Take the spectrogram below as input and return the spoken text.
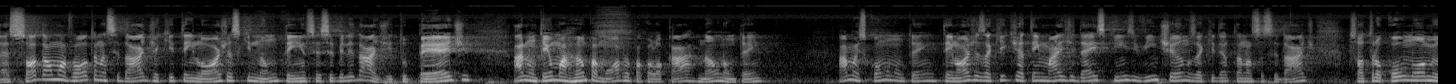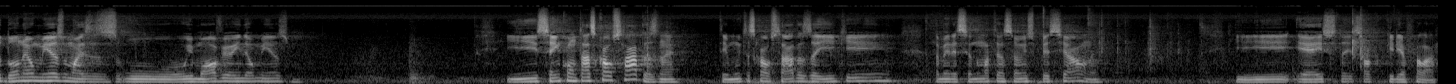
É só dar uma volta na cidade. Aqui tem lojas que não têm acessibilidade. E tu pede, ah, não tem uma rampa móvel para colocar? Não, não tem. Ah, mas como não tem? Tem lojas aqui que já tem mais de 10, 15, 20 anos aqui dentro da nossa cidade. Só trocou o nome, o dono é o mesmo, mas o, imóvel ainda é o mesmo. E sem contar as calçadas, né? tem muitas calçadas aí que está merecendo uma atenção especial, né? E é isso daí só que eu queria falar.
